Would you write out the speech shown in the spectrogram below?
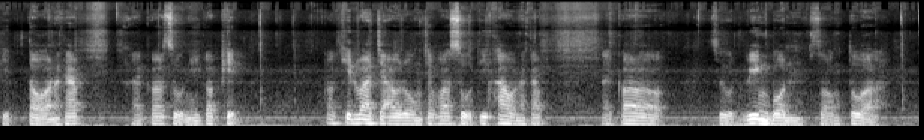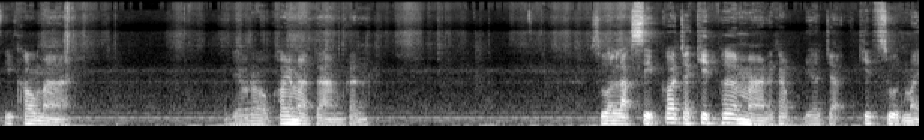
ผิดต่อนะครับ แล้วก็สูตรนี้ก็ผิด ก็คิดว่าจะเอาลงเฉพาะสูตรที่เข้านะครับ แล้วก็สูตรวิ่งบน 2 ตัวที่เข้ามา เดี๋ยวเราค่อยมาตามกัน ส่วนหลักสิบก็จะคิดเพิ่มมานะครับ เดี๋ยวจะคิดสูตรใหม่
